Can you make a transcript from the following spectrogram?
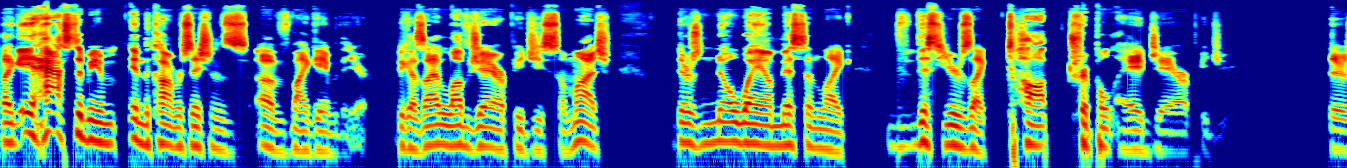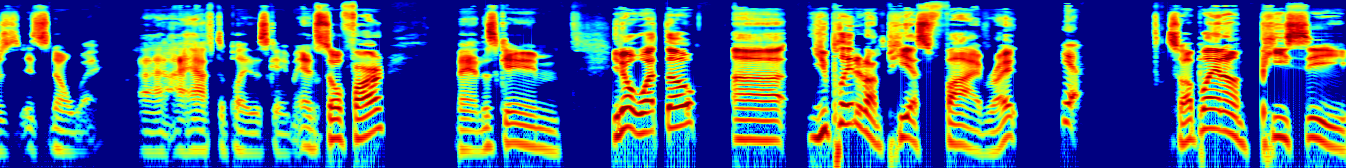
Like it has to be in- in the conversations of my game of the year because I love JRPGs so much. There's no way I'm missing like this year's like top triple A JRPG. There's it's no way. I, I have to play this game. And so far, man, this game. You know what though? Uh, you played it on PS5, right? Yeah. So I play it on PC,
